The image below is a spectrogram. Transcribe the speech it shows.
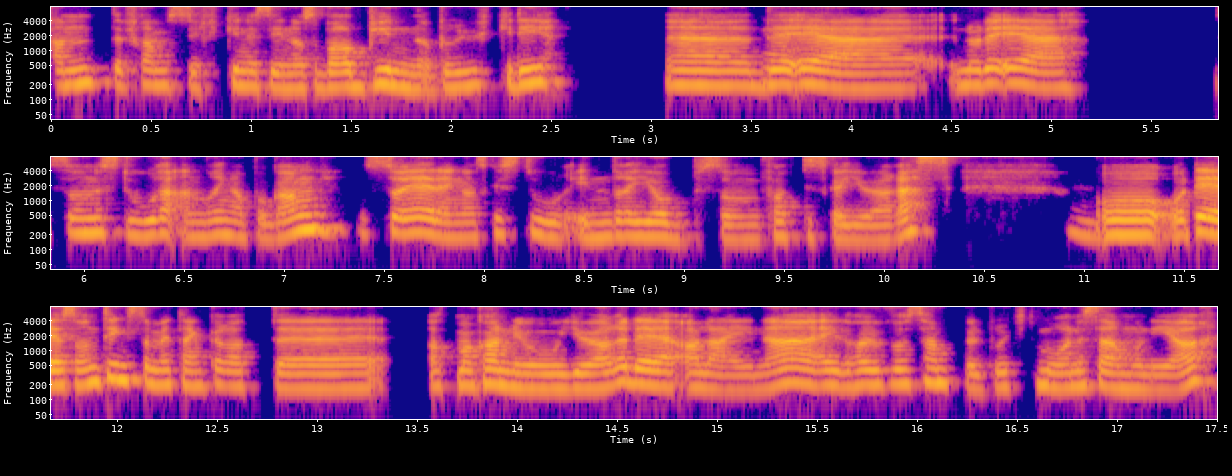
hente frem styrkene sine og så bare begynne å bruke de. Eh, det er, når det er sånne store endringer på gang, så er det en ganske stor indre jobb som faktisk skal gjøres. Mm. Og, og, det er sånne ting som jeg tenker at, eh, at man kan jo gjøre det alene. Jeg har jo f.eks. brukt måneseremonier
